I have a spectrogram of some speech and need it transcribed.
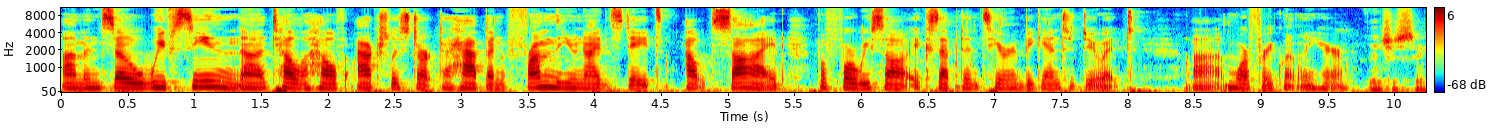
Um, and so we've seen uh, telehealth actually start to happen from the United States outside before we saw acceptance here and began to do it uh, more frequently here. Interesting.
